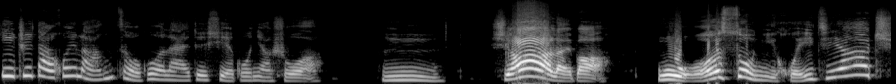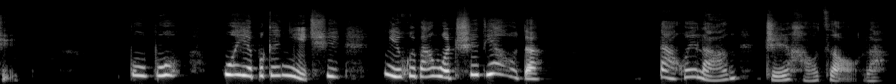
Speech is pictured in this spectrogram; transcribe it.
一只大灰狼走过来，对雪姑娘说：“嗯，下来吧，我送你回家去。”不不，我也不跟你去，你会把我吃掉的。大灰狼只好走了。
